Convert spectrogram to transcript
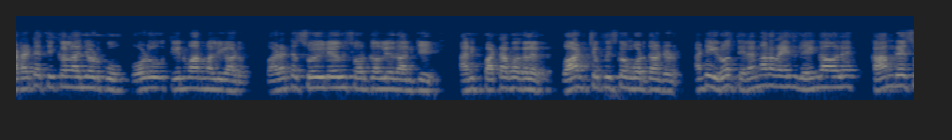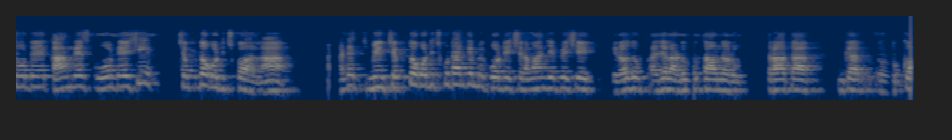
ఆడంటే తిక్కల లంజోడుకు ఓడు తీర్మాన్ మల్లిగాడు. వాడంటే సోయి లేదు స్వర్గం లేదు దానికి ఆయనకి పట్టపగలేదు వాడు చెప్పించుకొని కొడతా అంటాడు. అంటే ఈరోజు తెలంగాణ రైతులు ఏం కావాలి? కాంగ్రెస్ ఓటే కాంగ్రెస్కు ఓటేసి చెప్పుతో కొట్టించుకోవాలనా అంటే మేము చెప్తూ కొట్టించుకోవడానికి మేము కొట్టించినమా అని చెప్పేసి ఈ రోజు ప్రజలు అడుగుతా ఉన్నారు. తర్వాత ఇంకా ఒక్క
